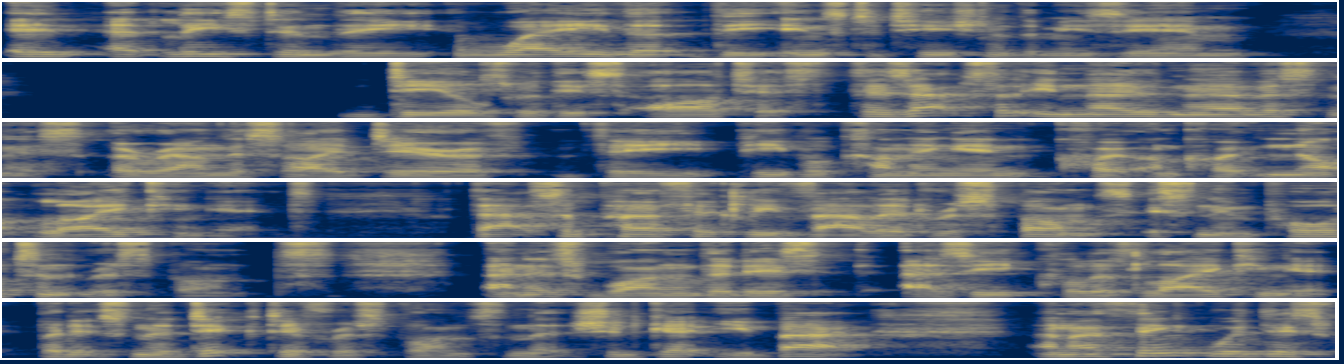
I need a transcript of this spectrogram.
in, at least in the way that the institution of the museum deals with this artist. There's absolutely no nervousness around this idea of the people coming in, quote unquote, not liking it that's a perfectly valid response. It's an important response. And it's one that is as equal as liking it, but it's an addictive response and that should get you back. And I think with this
